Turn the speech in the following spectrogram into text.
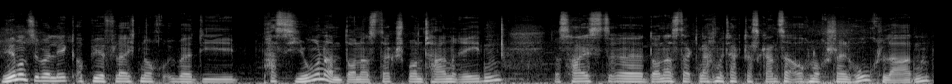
Wir haben uns überlegt, ob wir vielleicht noch über die Passion am Donnerstag spontan reden. Das heißt, äh, Donnerstagnachmittag das Ganze auch noch schnell hochladen,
